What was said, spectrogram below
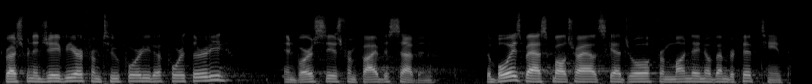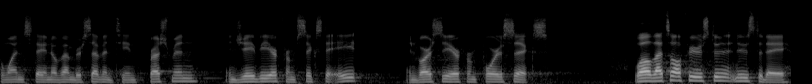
Freshmen and JV are from 2:40 to 4:30, and varsity is from 5 to 7. The boys basketball tryout schedule from Monday, November 15th to Wednesday, November 17th. Freshmen and JV are from 6 to 8, and varsity are from 4 to 6. Well, that's all for your student news today.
